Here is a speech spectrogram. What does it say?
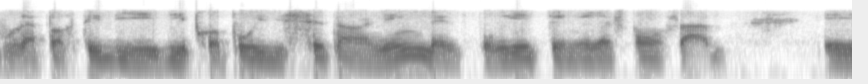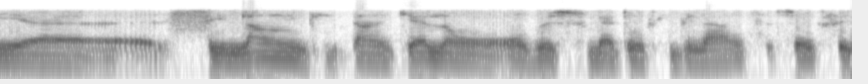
vous rapportez des, propos illicites en ligne, ben, vous pourriez être tenu responsable. Et euh, c'est l'angle dans lequel on, on, veut soumettre au tribunal. C'est sûr que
